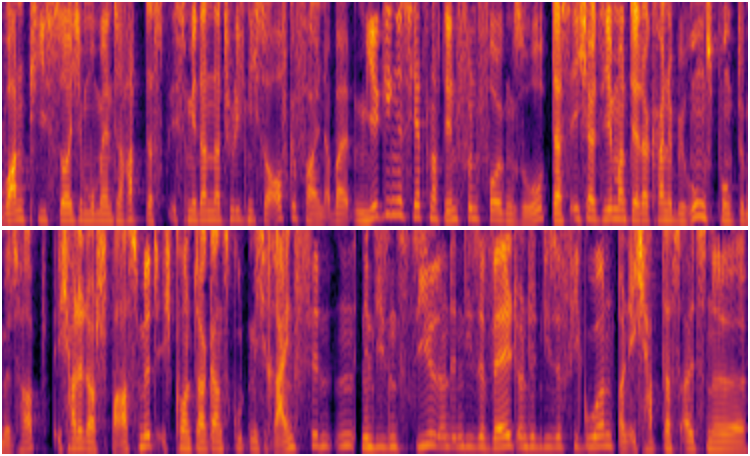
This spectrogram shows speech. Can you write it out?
One Piece solche Momente hat. Das ist mir dann natürlich nicht so aufgefallen. Aber mir ging es jetzt nach den fünf Folgen so, dass ich als jemand, der da keine Berührungspunkte mit hat, ich hatte da Spaß mit. Ich konnte da ganz gut mich reinfinden in diesen Stil und in diese Welt und in diese Figuren. Und ich habe das als eine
